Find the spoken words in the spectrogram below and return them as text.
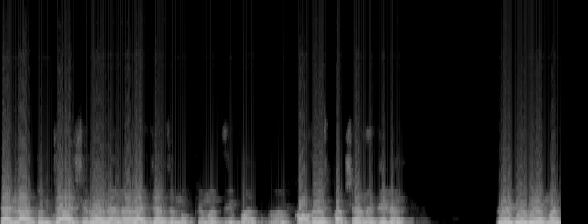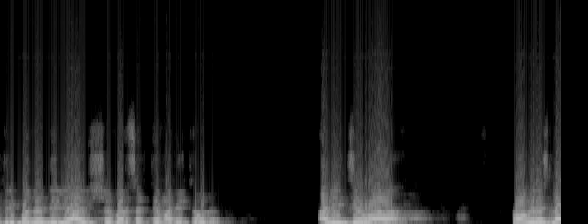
त्यांना तुमच्या आशीर्वादानं राज्याचं मुख्यमंत्रीपद पद काँग्रेस पक्षानं दिलं. वेगवेगळे मंत्रीपद दिली आयुष्यभर सत्तेमध्ये ठेवलं. आणि जेव्हा काँग्रेसला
